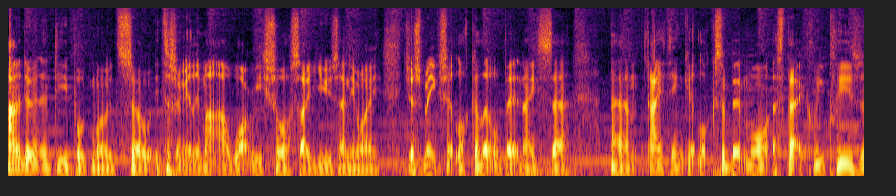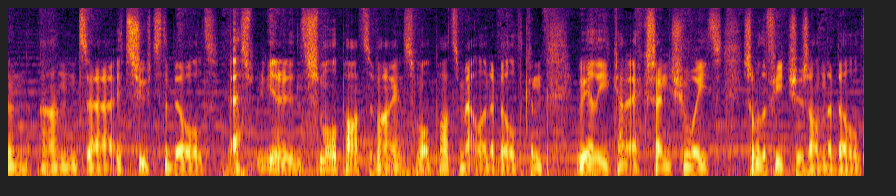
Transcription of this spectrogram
I'm doing it in debug mode, so it doesn't really matter what resource I use anyway. Just makes it look a little bit nicer um, I think it looks a bit more aesthetically pleasing and uh, it suits the build. You know, small parts of iron, small parts of metal in a build can really kind of accentuate some of the features on the build.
